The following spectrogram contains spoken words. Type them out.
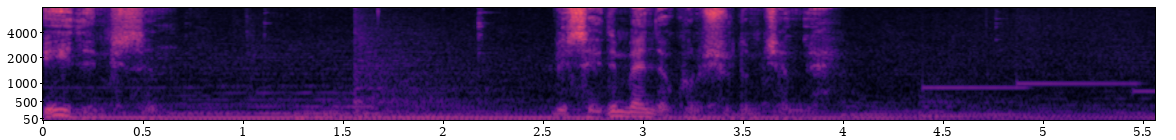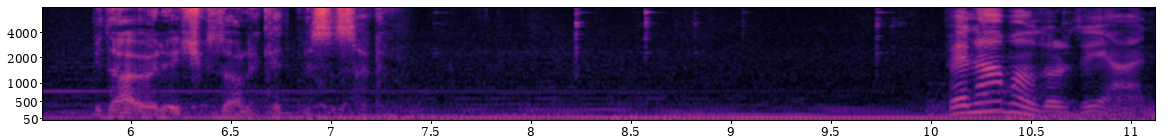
İyi demişsin. Bilseydim ben de konuşurdum Cem'le. Bir daha öyle içgüzarlık etmesin sakın. Fena mı olurdu yani?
